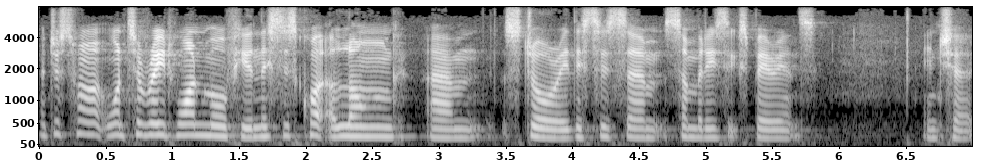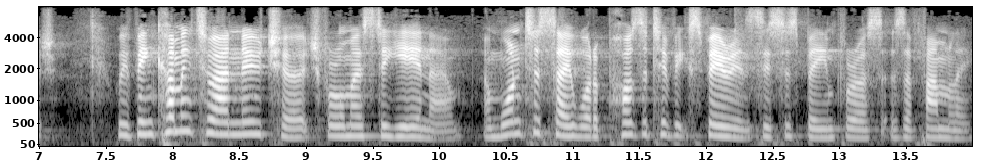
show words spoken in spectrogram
I just want to read one more for you, and this is quite a long um, story. This is um, somebody's experience in church. We've been coming to our new church for almost a year now and want to say what a positive experience this has been for us as a family.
